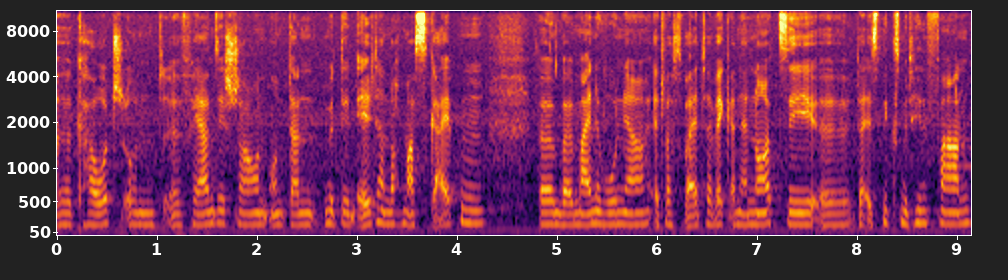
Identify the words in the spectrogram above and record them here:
äh, Couch und äh, Fernseh schauen und dann mit den Eltern nochmal skypen, äh, weil meine wohnen ja etwas weiter weg an der Nordsee. Äh, da ist nichts mit hinfahren.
